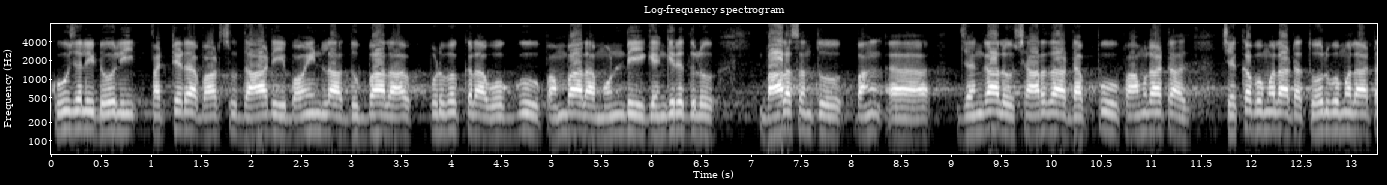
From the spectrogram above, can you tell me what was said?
కూజలి డోలి పట్టెడ బాడ్సు దాడి బౌయిండ్ల దుబ్బాల పుడుబొక్కల ఒగ్గు పంబాల మొండి గంగిరెద్దులు బాలసంతు బం జంగాలు శారద డప్పు పాములాట చెక్క బొమ్మలాట తోలు బొమ్మలాట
